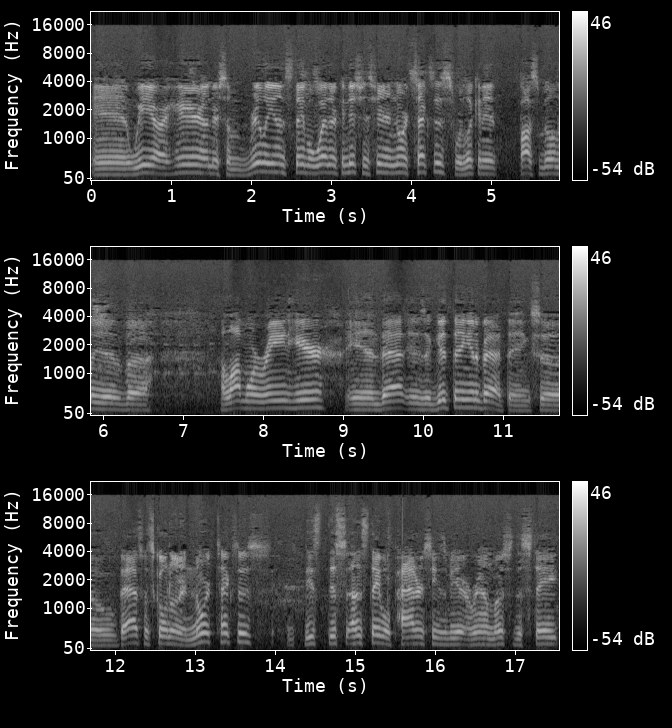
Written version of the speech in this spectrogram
And we are here under some really unstable weather conditions here in North Texas. We're looking at possibility of uh, a lot more rain here, and that is a good thing and a bad thing. So that's what's going on in North Texas. This, this unstable pattern seems to be around most of the state.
